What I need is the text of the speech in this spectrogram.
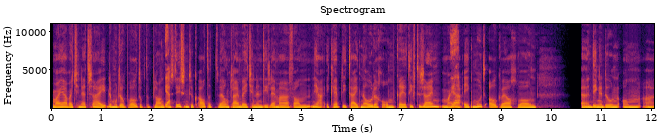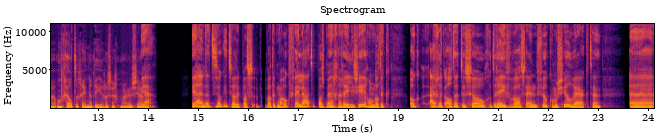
Maar ja, wat je net zei, er moet ook brood op de plank. Ja. Dus het is natuurlijk altijd wel een klein beetje een dilemma van... ja, ik heb die tijd nodig om creatief te zijn. Maar ja, Ja. ik moet ook wel gewoon eh, dingen doen om, om geld te genereren, zeg maar. Dus ja, Ja. ja. en dat is ook iets wat ik, pas, wat ik me ook veel later pas ben gaan realiseren. Omdat ik ook eigenlijk altijd dus zo gedreven was en veel commercieel werkte. eh,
